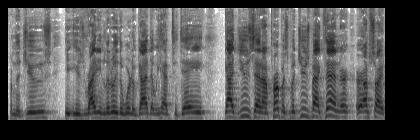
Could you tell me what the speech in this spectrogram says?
from the Jews. He, he's writing literally the Word of God that we have today. God used that on purpose. But Jews back then, or, or, I'm sorry,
